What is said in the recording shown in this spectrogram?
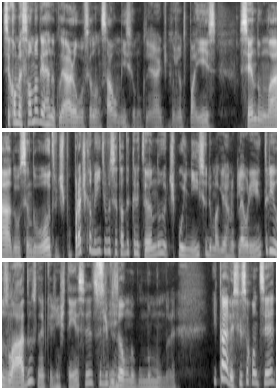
você começar uma guerra nuclear ou você lançar um míssil nuclear, tipo, em outro país, sendo um lado ou sendo o outro, tipo, praticamente você tá decretando, tipo, o início de uma guerra nuclear entre os lados, né? Porque a gente tem essa, essa divisão no, no mundo, né? E, cara, se isso acontecer.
